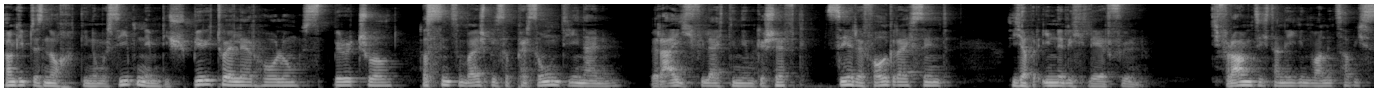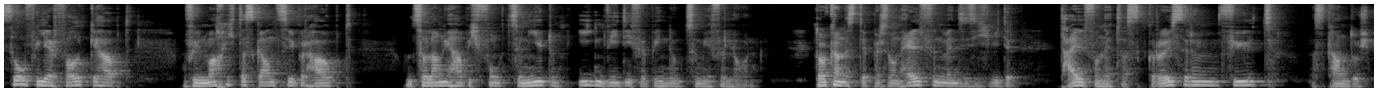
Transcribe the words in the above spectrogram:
Dann gibt es noch die Nummer 7, eben die spirituelle Erholung, spiritual. Das sind zum Beispiel so Personen, die in einem Bereich, vielleicht in ihrem Geschäft, sehr erfolgreich sind, sich aber innerlich leer fühlen. Die fragen sich dann irgendwann, jetzt habe ich so viel Erfolg gehabt, wofür mache ich das Ganze überhaupt? Und so lange habe ich funktioniert und irgendwie die Verbindung zu mir verloren. Dort kann es der Person helfen, wenn sie sich wieder Teil von etwas Größerem fühlt. Das kann durch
